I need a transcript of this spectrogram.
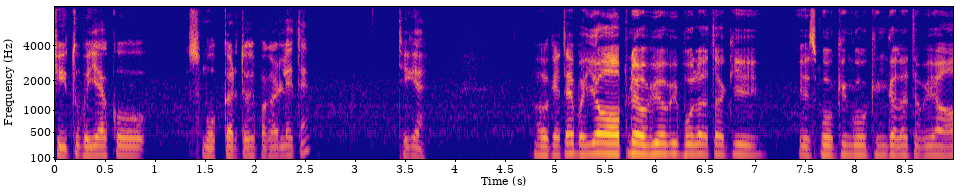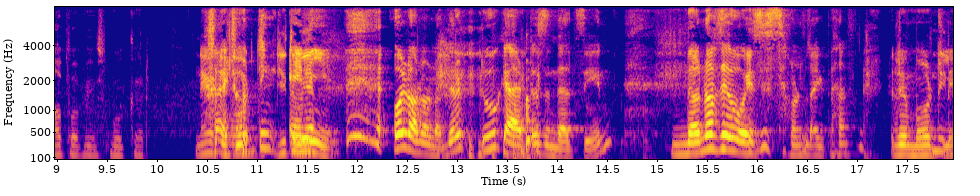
जीतू भैया को स्मोक करते हुए पकड़ लेते हैं ठीक है वो कहते हैं भैया आपने अभी अभी बोला था कि ये स्मोकिंग वोकिंग गलत है भैया आप अभी स्मोक कर नहीं, I वो don't think जीतू भैया- any. Hold on, hold on. There are two characters in that scene. None of their voices sound like that नहीं, remotely.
